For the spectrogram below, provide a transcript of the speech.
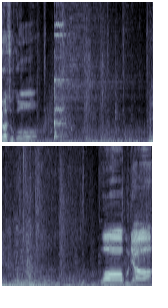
뭐야 저거? 와 뭐냐?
